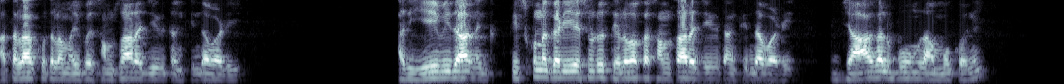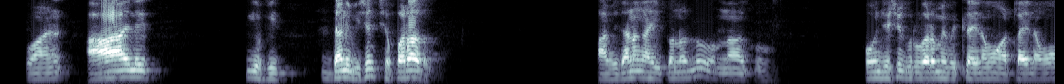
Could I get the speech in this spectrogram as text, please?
అతలాకుతలం అయిపోయి సంసార జీవితం కింద పడి అది ఏ విధాన తీసుకున్న గడి తెలియక సంసార జీవితం కింద పడి జాగలు భూములు అమ్ముకొని వా- ఆయన దాని విషయం చెప్పరాదు. ఆ విధానంగా అయిపోయిన వాళ్ళు నాకు ఫోన్ చేసి గురువారం మేము ఇట్లా అయినాము అట్లా అయినాము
